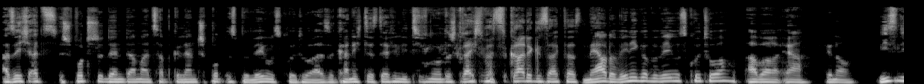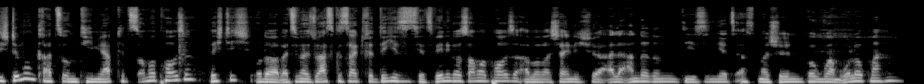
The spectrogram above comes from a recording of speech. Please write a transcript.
Also ich als Sportstudent damals habe gelernt, Sport ist Bewegungskultur. Also kann ich das definitiv nur unterstreichen, was du gerade gesagt hast. Mehr oder weniger Bewegungskultur, aber ja, genau. Wie ist denn die Stimmung gerade so im Team? Ihr habt jetzt Sommerpause, richtig? Oder beziehungsweise du hast gesagt, für dich ist es jetzt weniger Sommerpause, aber wahrscheinlich für alle anderen, die sind jetzt erstmal schön irgendwo am Urlaub machen?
